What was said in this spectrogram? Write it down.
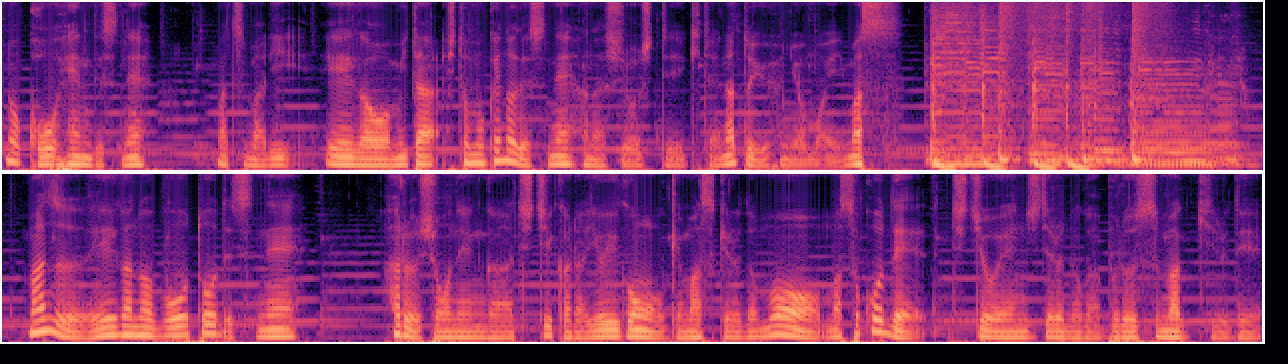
の後編ですね。まあ、つまり、映画を見た人向けのですね、話をしていきたいなというふうに思います。まず、映画の冒頭ですね。春少年が父から遺言を受けますけれども、まあ、そこで父を演じてるのがブルース・マッキルで、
